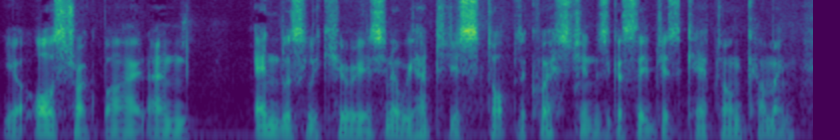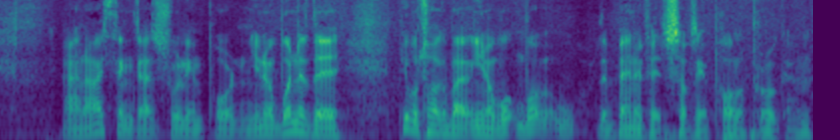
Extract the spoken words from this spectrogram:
you know, awestruck by it and endlessly curious. You know, we had to just stop the questions because they just kept on coming. And I think that's really important. You know, one of the people talk about, you know, what, what the benefits of the Apollo program,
